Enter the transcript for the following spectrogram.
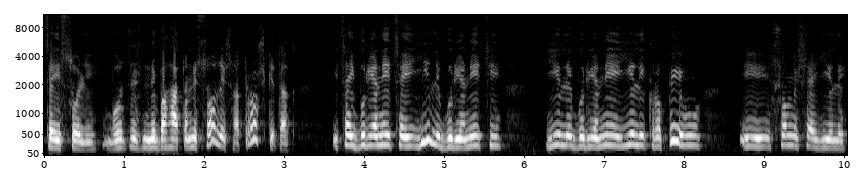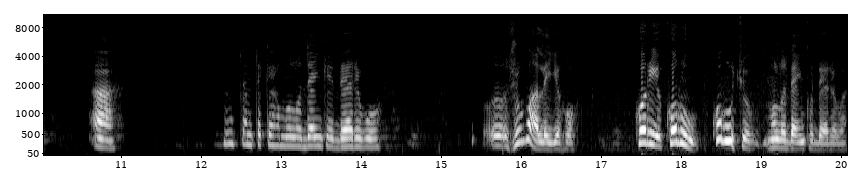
цієї солі, бо ж небагато не солиш, а трошки так. І цей бур'яниця їли бур'яниці, їли бур'яни, їли кропиву, і що ми ще їли? А, Ну, там таке молоденьке дерево. Е, Жували його. Корі, кору, кору цю молоденьку дерева.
